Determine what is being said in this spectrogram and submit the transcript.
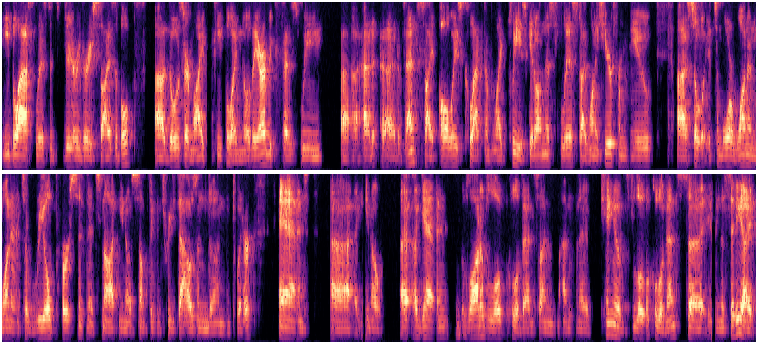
e-blast list. It's very, very sizable. Uh, those are my people. I know they are because we uh, at, at events, I always collect them. Like, please get on this list. I want to hear from you. Uh, so it's a more one-on-one. It's a real person. It's not you know something 3,000 on Twitter. And uh, you know, again, a lot of local events. I'm I'm the king of local events in the city. I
